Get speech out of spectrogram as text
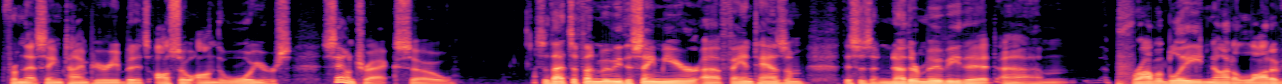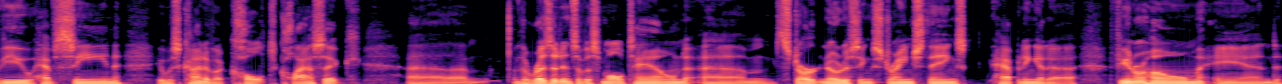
from that same time period, but it's also on the Warriors soundtrack. So. So that's a fun movie. The same year, uh, Phantasm. This is another movie that um, probably not a lot of you have seen. It was kind of a cult classic. Um, the residents of a small town um, start noticing strange things happening at a funeral home, and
